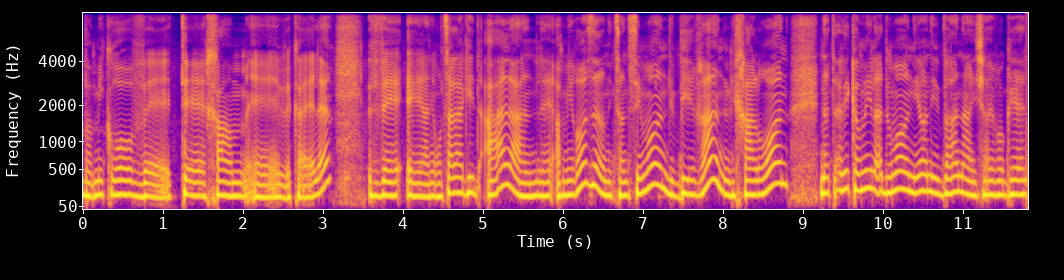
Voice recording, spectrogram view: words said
במיקרו ותה חם אה, וכאלה. ואני רוצה להגיד אהלן לאמיר עוזר, ניצן סימון, בירן, מיכל רון, נטלי קמיל אדמון, יוני בנה, ישי רוגל,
